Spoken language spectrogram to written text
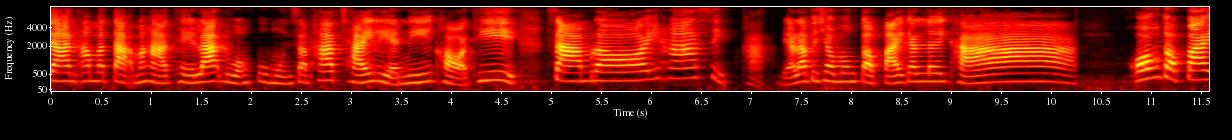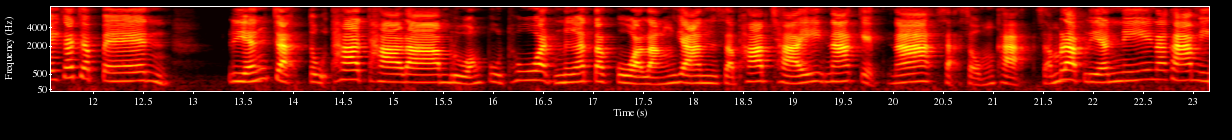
จารย์อมตะมหาเถระหลวงปู่หมุนสภาพใช้เหรียญนี้ขอที่ 350 ค่ะ เดี๋ยวเราไปชมองค์ต่อไปกันเลยค่ะ องค์ต่อไปก็จะเป็น เหรียญจตุธาตุธารามหลวงปู่ทวด เนื้อตะกั่วหลังยัน สภาพใช้หน่าเก็บหน่าสะสมค่ะสำหรับเหรียญนี้นะคะมี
